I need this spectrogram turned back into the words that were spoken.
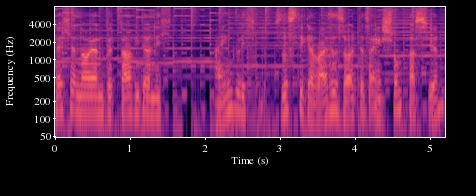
Zeche erneuern wird da wieder nicht. Eigentlich, lustigerweise sollte es eigentlich schon passieren.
